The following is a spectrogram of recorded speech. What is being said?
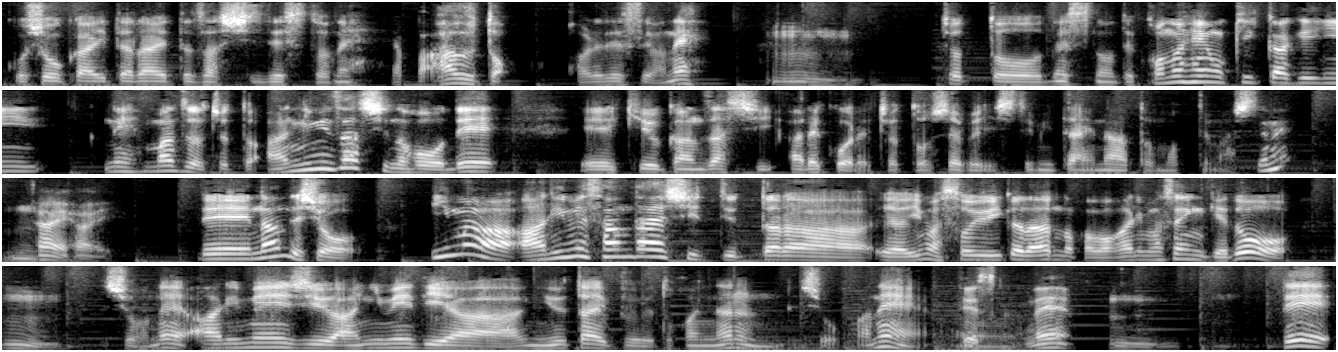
ご紹介いただいた雑誌ですとね、やっぱアウト。これですよね。うん。ちょっとですので、この辺をきっかけに、ね、まずはちょっとアニメ雑誌の方で、えー休刊雑誌、あれこれちょっとおしゃべりしてみたいなと思ってましてね。うんはいはい。で、なんでしょう。今、アニメ三大誌って言ったら、いや、今そういう言い方あるのかわかりませんけど、うん。でしょうね。アニメージュ、アニメディア、ニュータイプとかになるんでしょうかね。ですかね。うん。うんで、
